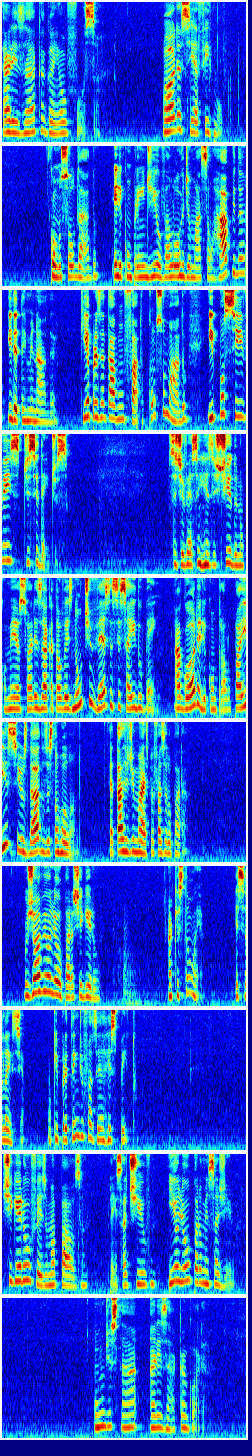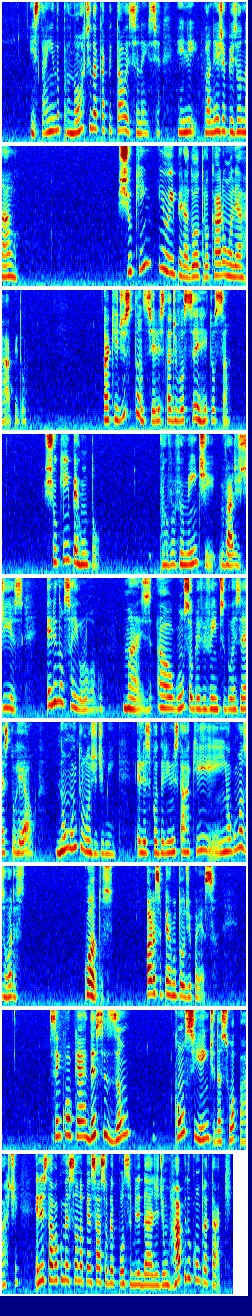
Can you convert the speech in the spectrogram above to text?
Arizaka ganhou força. Ora se afirmou. Como soldado, ele compreendia o valor de uma ação rápida e determinada, que apresentava um fato consumado e possíveis dissidentes. Se tivessem resistido no começo, Arizaka talvez não tivesse se saído bem. Agora ele controla o país e os dados estão rolando. É tarde demais para fazê-lo parar. O jovem olhou para Shigeru. A questão é, Excelência, o que pretende fazer a respeito? Shigeru fez uma pausa, pensativo, e olhou para o mensageiro. Onde está Arizaka agora? Está indo para o norte da capital, Excelência. Ele planeja aprisioná-lo. Shukin e o imperador trocaram um olhar rápido. A que distância ele está de você, Reito-san? Shukin perguntou. Provavelmente vários dias. Ele não saiu logo, mas há alguns sobreviventes do exército real, não muito longe de mim. Eles poderiam estar aqui em algumas horas. Quantos? Ora se perguntou depressa. Sem qualquer decisão consciente da sua parte, ele estava começando a pensar sobre a possibilidade de um rápido contra-ataque,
